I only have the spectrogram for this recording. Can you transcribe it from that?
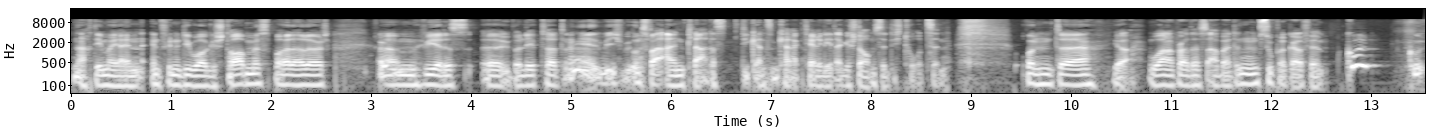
nachdem er ja in Infinity War gestorben ist, Spoiler Alert, ähm, wie er das äh, überlebt hat. Äh, Ich, uns war allen klar, dass die ganzen Charaktere, die da gestorben sind, nicht tot sind. Und äh, ja, Warner Brothers arbeitet in einem Supergirl-Film. Cool. Cool.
